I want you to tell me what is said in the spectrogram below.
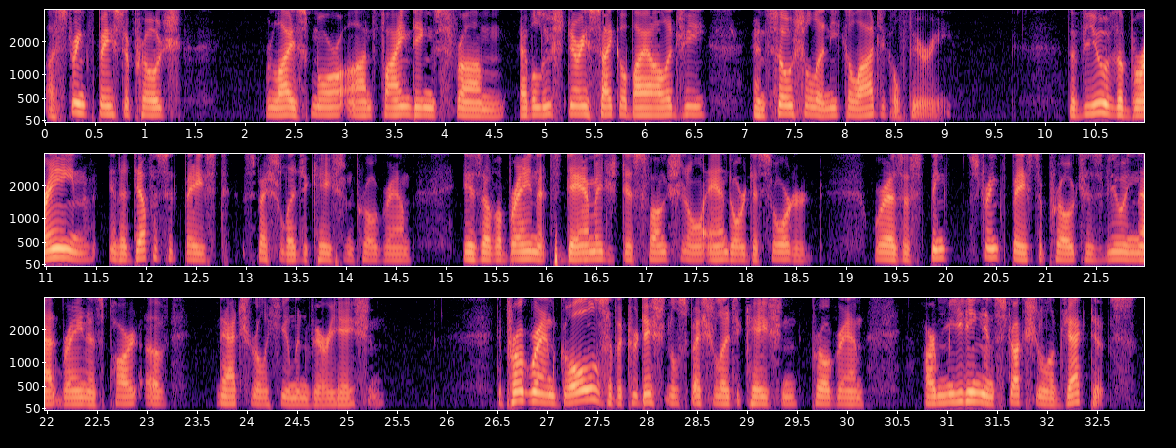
A strength-based approach relies more on findings from evolutionary psychobiology and social and ecological theory. The view of the brain in a deficit-based special education program is of a brain that's damaged, dysfunctional, and or disordered, whereas a strength-based approach is viewing that brain as part of natural human variation. The program goals of a traditional special education program are meeting instructional objectives.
